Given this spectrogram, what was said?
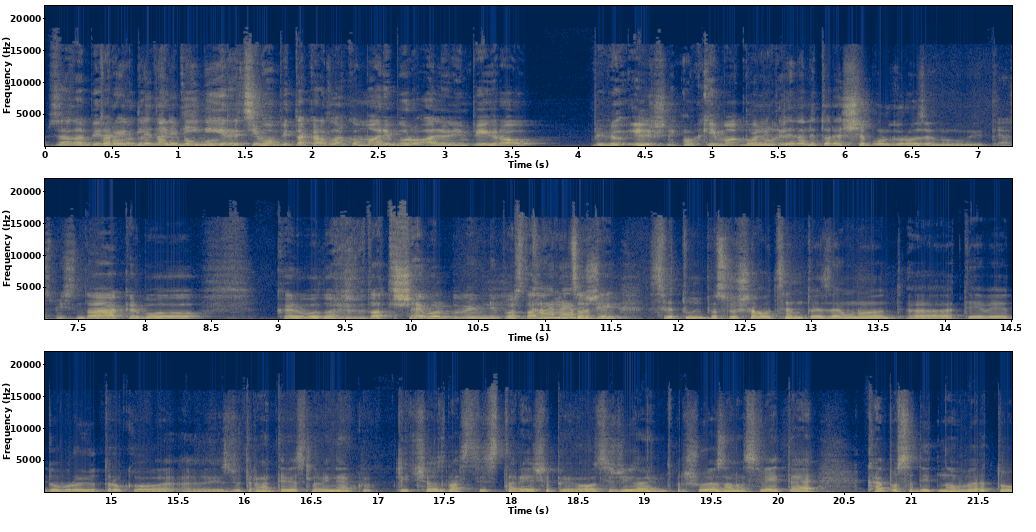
zdaj, da bi Torej, rekel, gledali da edini, bomo- recimo, bi takrat lahko Maribor ali Olimpij igral, bi bil Elšnik, okay, Bomo gledali torej še bolj grozen nogomet. Jaz mislim, da ja, ker, bo, ker bodo rezultati še bolj pomembni postali, so že. potem svetuj poslušalcem, to je zdaj ono uh, TV Dobro jutro, ko uh, je zjutraj na TV Slovenija, ko kličejo zlasti starejši prebivalci žiga in sprašujejo za nasvete, kaj posaditi na vrtu,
